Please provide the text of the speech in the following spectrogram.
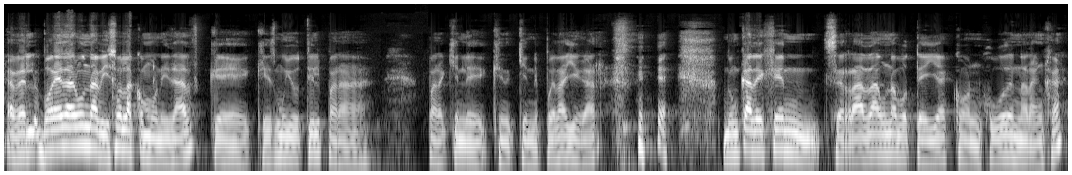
a ver, voy a dar un aviso a la comunidad que, que es muy útil para, para quien, le, que- quien le pueda llegar. Nunca dejen cerrada una botella con jugo de naranja.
